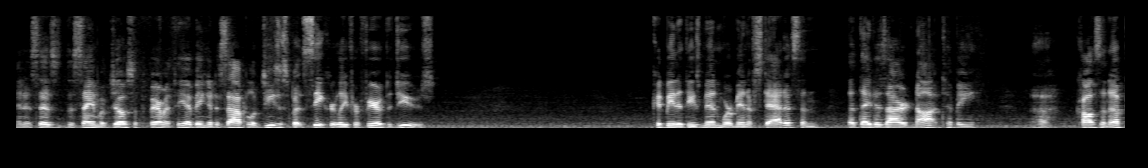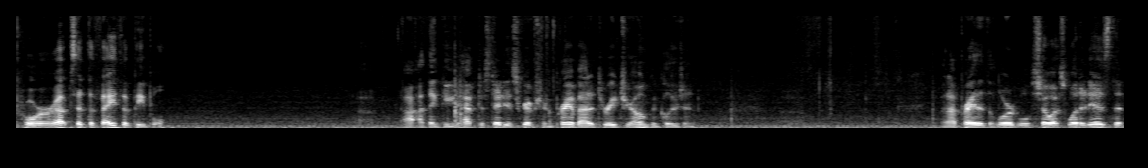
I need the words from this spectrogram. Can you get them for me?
and it says the same of joseph of arimathea being a disciple of jesus but secretly for fear of the jews. Could be that these men were men of status and that they desired not to be uh, causing uproar or upset the faith of people. Uh, I, I think you'd have to study the scripture and pray about it to reach your own conclusion. And I pray that the Lord will show us what it is that,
